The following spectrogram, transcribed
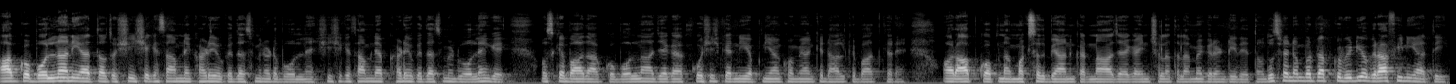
आपको बोलना नहीं आता तो शीशे के सामने खड़े होकर दस मिनट बोल लें। शीशे के सामने आप खड़े होकर दस मिनट बोलेंगे, उसके बाद आपको बोलना आ जाएगा। कोशिश करनी अपनी आँखों में आँखें डाल के बात करें, और आपको अपना मकसद बयान करना आ जाएगा। इन ताला मैं गारंटी देता हूँ। दूसरे नंबर पर आपको वीडियोग्राफी नहीं आती।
